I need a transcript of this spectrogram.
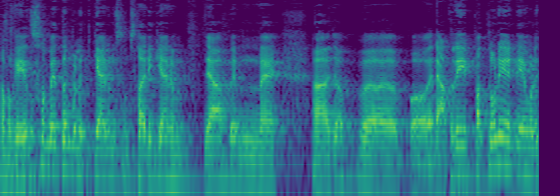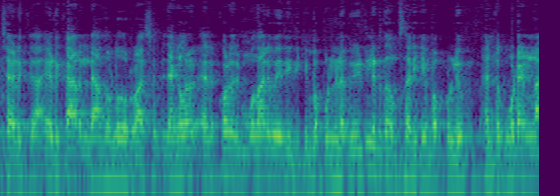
നമുക്ക് ഏത് സമയത്തും വിളിക്കാനും സംസാരിക്കാനും ഞാൻ പിന്നെ രാത്രി പത്ത് മണിയായിട്ട് ഞാൻ വിളിച്ചാൽ എടുക്കുക എടുക്കാറില്ല എന്നുള്ളത് ഒരു പ്രാവശ്യം ഞങ്ങൾ ഒരു മൂന്നാൽ പേര് ഇരിക്കുമ്പോൾ പുള്ളിയുടെ വീട്ടിലിരുന്ന് സംസാരിക്കുമ്പോൾ പുള്ളിയും എന്റെ കൂടെയുള്ള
